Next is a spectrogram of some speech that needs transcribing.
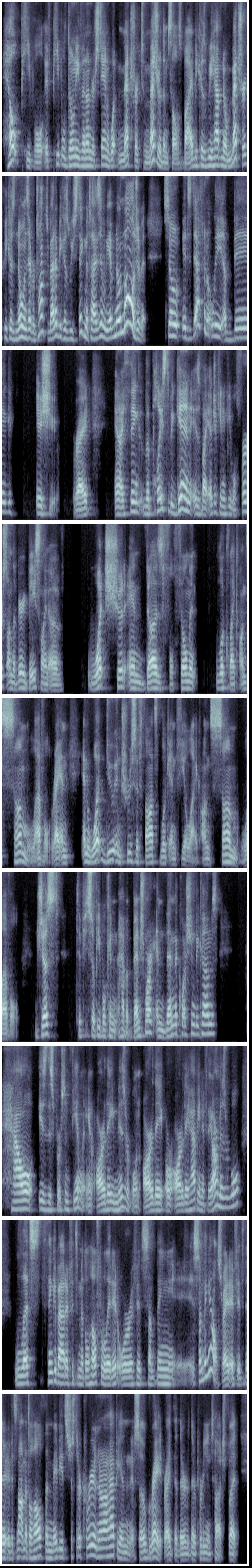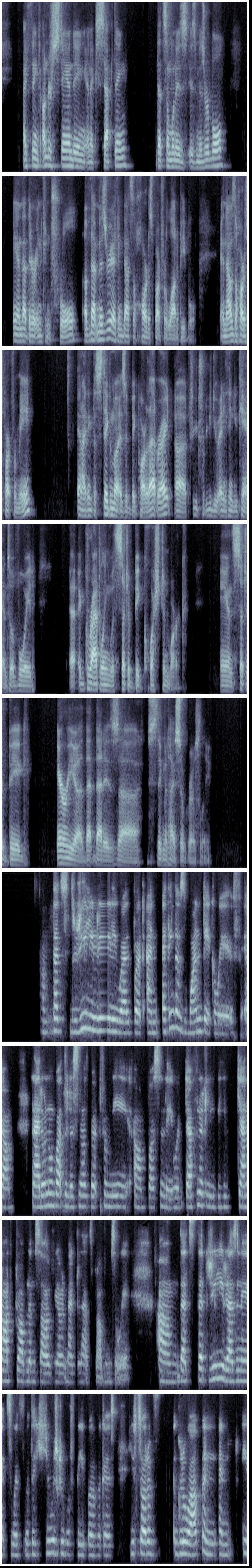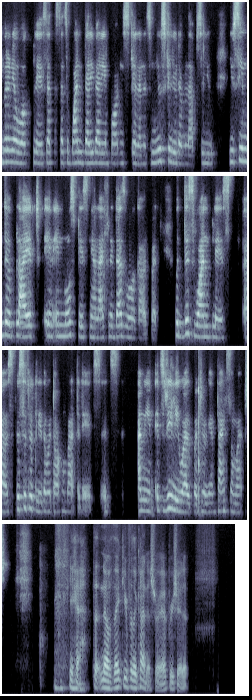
help people if people don't even understand what metric to measure themselves by because we have no metric because no one's ever talked about it because we stigmatize it we have no knowledge of it. So it's definitely a big issue right? And i think the place to begin is by educating people first on the very baseline of what should and does fulfillment look like on some level right? And and what do intrusive thoughts look and feel like on some level? Just to so people can have a benchmark and then the question becomes how is this person feeling? And are they miserable? And are they or are they happy? And if they are miserable let's think about if it's mental health related or if it's something something else right? If, if, if it's not mental health then maybe it's just their career and they're not happy. And if so great right? That they're they're pretty in touch. But i think understanding and accepting that someone is is miserable and that they're in control of that misery i think that's the hardest part for a lot of people. And that was the hardest part for me and I think the stigma is a big part of that, right? Uh, you, you do anything you can to avoid uh, grappling with such a big question mark and such a big area that that is uh, stigmatized so grossly. Um, that's really, really well put. And I think there's one takeaway, if, um, and I don't know about the listeners, but for me um, personally, would definitely be you cannot problem solve your mental health problems away um, that's that really resonates with with a huge group of people because you sort of grew up and and even in your workplace that's that's one very very important skill and it's a new skill you develop. So you you seem to apply it in in most places in your life and it does work out. But with this one place uh, specifically that we're talking about today it's it's i mean it's really well put julian. Thanks so much. Yeah. No thank you for the kindness ray i appreciate it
